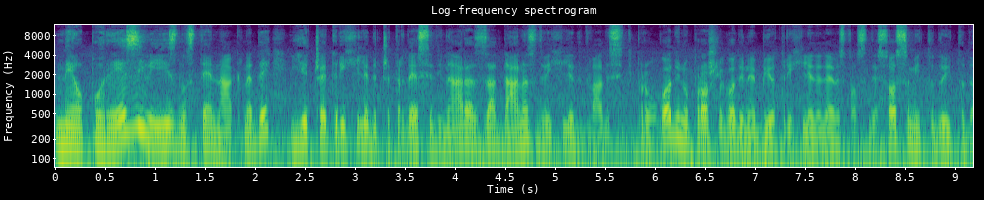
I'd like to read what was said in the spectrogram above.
Neoporezivi iznos te naknade je 4040 dinara za danas 2021. godinu. Prošle godine je bio 3988 itd. itd.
